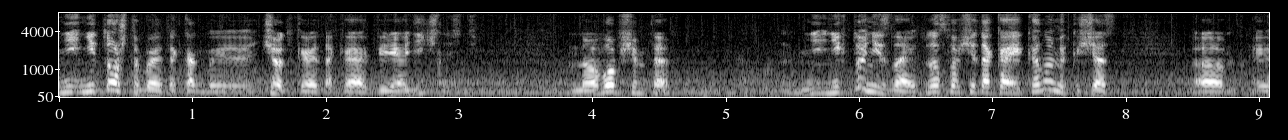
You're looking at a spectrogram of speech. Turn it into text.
не, не то чтобы это как бы четкая такая периодичность, но в общем-то ни, никто не знает. У нас вообще такая экономика сейчас, э, э,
